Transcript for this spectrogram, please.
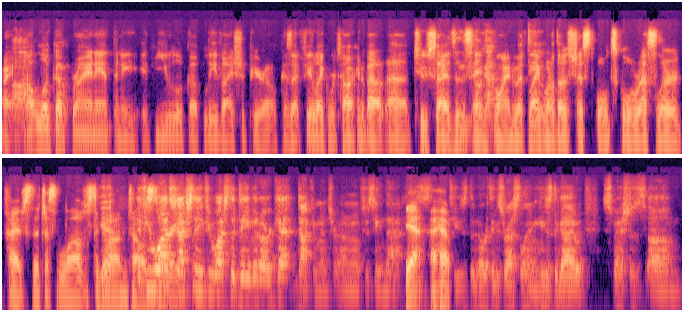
All right, Um, I'll look up Brian Anthony if you look up Levi Shapiro because I feel like we're talking about uh, two sides of the same Okay. coin with like one of those just old school wrestler types that just loves to go Yeah. out and tell if you watch actually if you watch the david arquette documentary i don't know if you've seen that Yeah, He's- I have. he's the northeast wrestling he's the guy who smashes um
